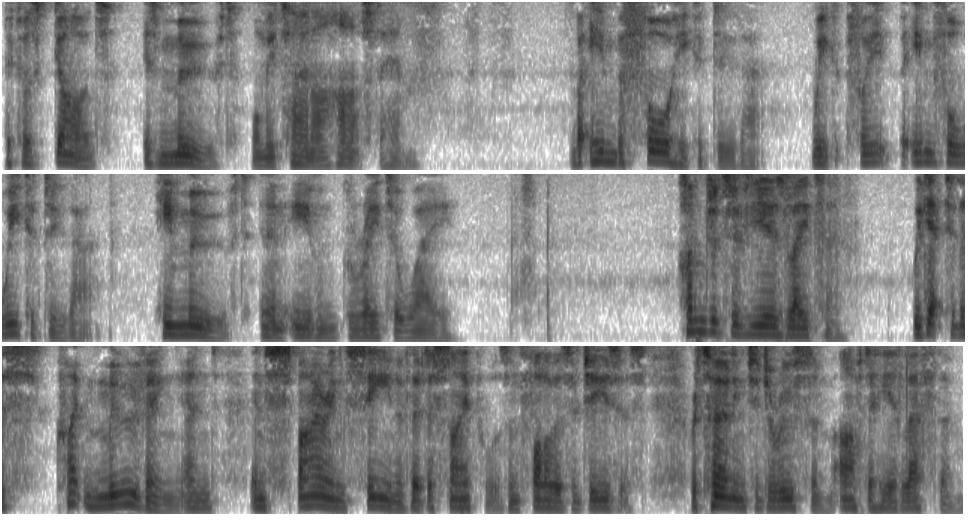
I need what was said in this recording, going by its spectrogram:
because God is moved when we turn our hearts to him. But even before he could do that, we, before, but even before we could do that, he moved in an even greater way. Hundreds of years later, we get to this quite moving and inspiring scene of the disciples and followers of Jesus returning to Jerusalem after he had left them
